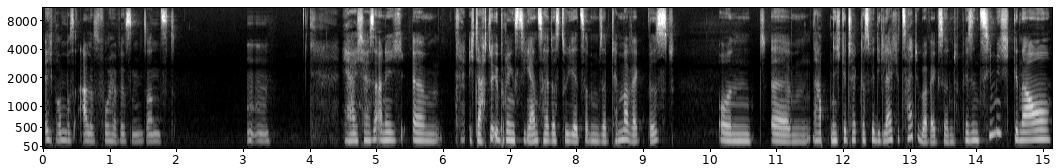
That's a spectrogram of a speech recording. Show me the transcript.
ich muss alles vorher wissen, sonst. Mm -mm. Ja, ich weiß auch nicht. Ähm, ich dachte übrigens die ganze Zeit, dass du jetzt im September weg bist und ähm, habe nicht gecheckt, dass wir die gleiche Zeit über weg sind. Wir sind ziemlich genau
